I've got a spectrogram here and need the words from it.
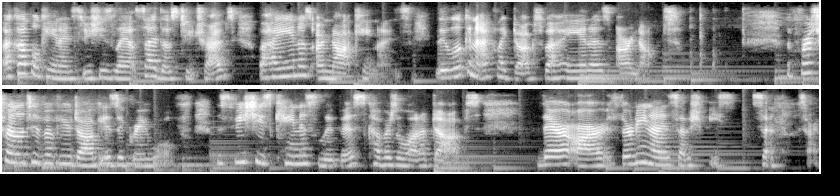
A couple canine species lay outside those two tribes, but hyenas are not canines. They look and act like dogs, but hyenas are not. The first relative of your dog is a gray wolf. The species Canis lupus covers a lot of dogs. There are 39 subspecies sorry,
